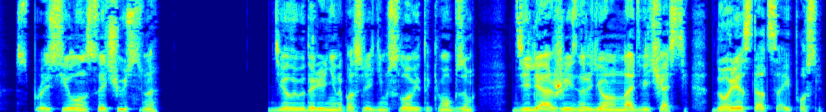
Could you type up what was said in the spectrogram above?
— спросил он сочувственно, делая ударение на последнем слове, таким образом деля жизнь Родиона на две части, до ареста отца и после.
